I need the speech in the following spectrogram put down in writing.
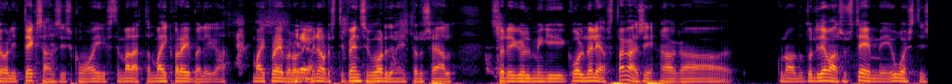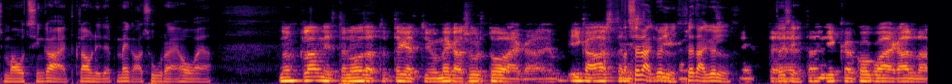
olid Texansis, kui ma õigesti mäletan, Mike Vrabeliga. Mike Vrabel oli yeah. minu arust defensive coordinator seal. see oli küll mingi kolm-neli aastat tagasi, aga kuna ta tuli tema süsteemi uuesti, siis ma ootasin ka, et Clowni teeb mega suure hooaja noh, Clownilt on oodatud tegelikult ju mega suurt hooaega, iga aasta. no seda küll, seda küll. et Tõsi. ta on ikka kogu aeg alla,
